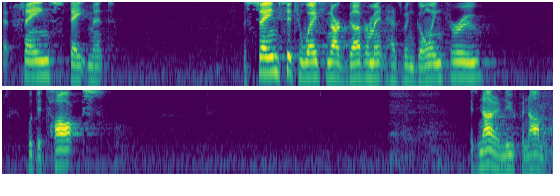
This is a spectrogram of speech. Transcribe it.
that same statement, the same situation our government has been going through with the talks is not a new phenomenon.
